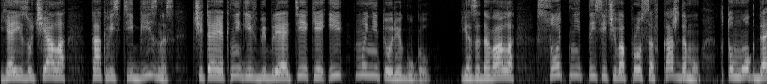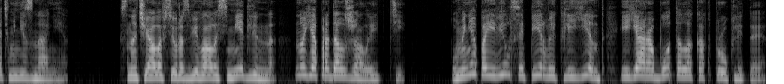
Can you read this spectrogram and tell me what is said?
Я изучала, как вести бизнес, читая книги в библиотеке и мониторя Google. Я задавала сотни тысяч вопросов каждому, кто мог дать мне знания. Сначала все развивалось медленно, но я продолжала идти. У меня появился первый клиент, и я работала как проклятая.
